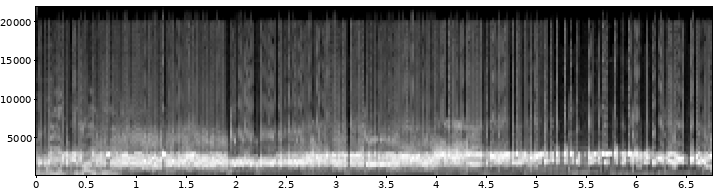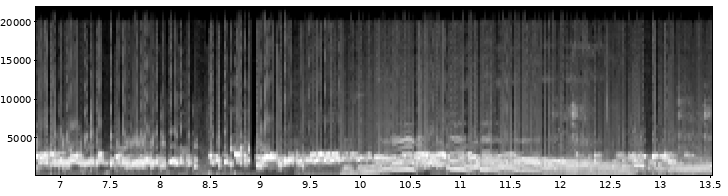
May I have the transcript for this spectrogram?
ยังไม่เห็นเป็นไรเลยเอออ้าว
